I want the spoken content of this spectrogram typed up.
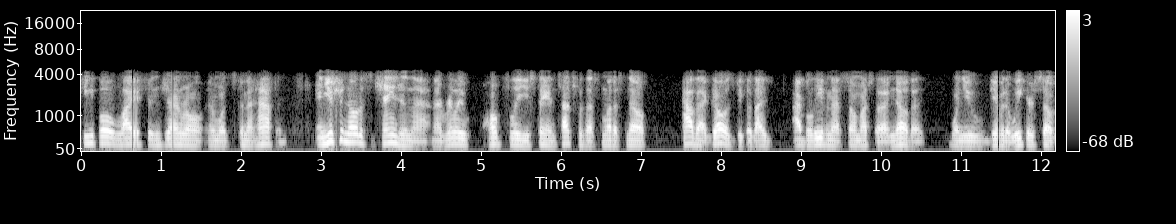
people, life in general, and what's going to happen. And you should notice a change in that. And I really, hopefully, you stay in touch with us and let us know how that goes because I, I believe in that so much that I know that when you give it a week or so of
